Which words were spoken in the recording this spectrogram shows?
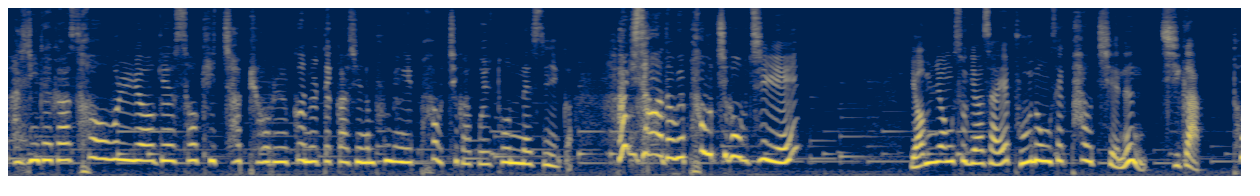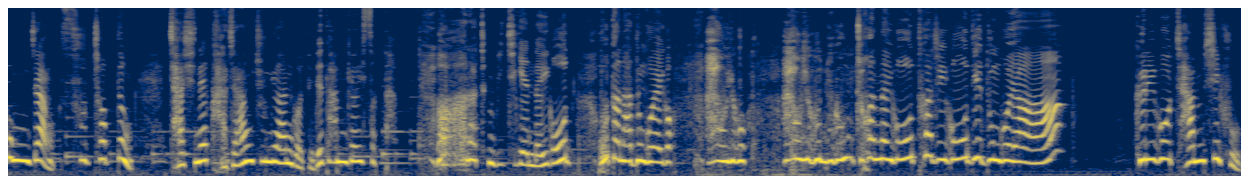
아니 내가 서울역에서 기차표를 끊을 때까지는 분명히 파우치 갖고 돈 냈으니까 아 이상하다 왜 파우치가 없지? 염영숙 여사의 분홍색 파우치에는 지갑, 통장, 수첩 등 자신의 가장 중요한 것들이 담겨 있었다. 아, 나 참 미치겠네. 이거 어디, 어디다 놔둔 거야, 이거? 아우, 이거, 아우, 이거 누가 훔쳐갔나? 이거 어떡하지? 이거 어디에 둔 거야? 그리고 잠시 후,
